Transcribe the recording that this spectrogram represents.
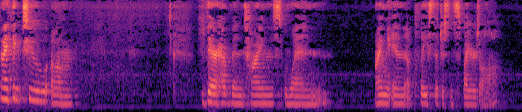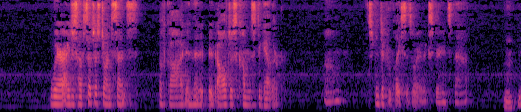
And I think too, um, there have been times when I'm in a place that just inspires awe, where I just have such a strong sense of God and that it, it all just comes together. Um, there's been different places where I've experienced that. Mm-hmm.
